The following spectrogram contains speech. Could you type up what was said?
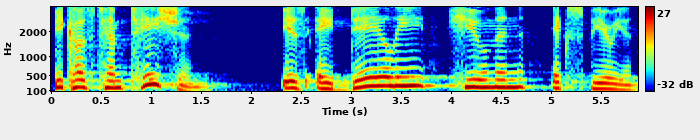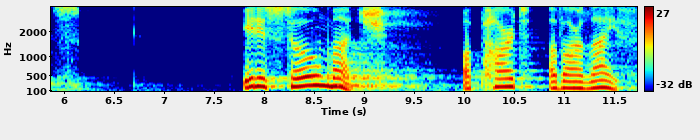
Because temptation is a daily human experience. It is so much a part of our life.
